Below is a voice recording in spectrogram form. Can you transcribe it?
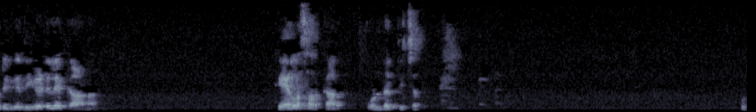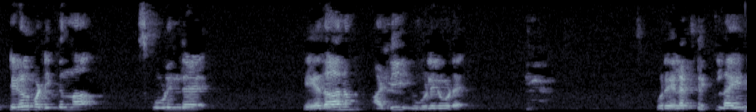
ഒരു ഗതികേടിലേക്കാണ് കേരള സർക്കാർ കൊണ്ടെത്തിച്ചത്. കുട്ടികൾ പഠിക്കുന്ന സ്കൂളിന്റെ ഏതാനും അടി മുകളിലൂടെ ഒരു ഇലക്ട്രിക് ലൈൻ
